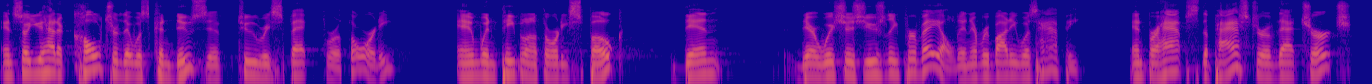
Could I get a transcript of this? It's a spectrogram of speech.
And so you had a culture that was conducive to respect for authority. And when people in authority spoke, then their wishes usually prevailed and everybody was happy. And perhaps the pastor of that church,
